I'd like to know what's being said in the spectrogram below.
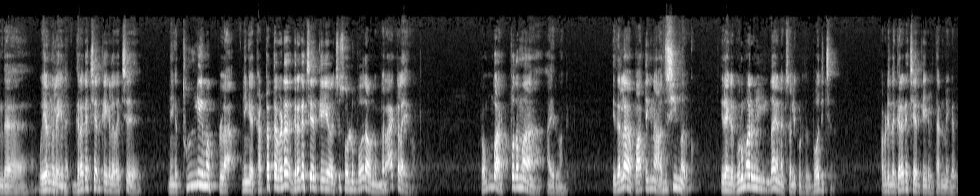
இந்த உயர்நிலையில் கிரகச்சேர்க்கைகளை வச்சு நீங்கள் துல்லியமாக பிளா நீங்கள் கட்டத்தை விட கிரக சேர்க்கையை வச்சு சொல்லும்போது அவங்க மிராக்கல் ஆயிடுவாங்க. ரொம்ப அற்புதமாக ஆயிடுவாங்க இதெல்லாம் பார்த்தீங்கன்னா அதிசயமாக இருக்கும். இது எங்கள் குருமார்கள் தான் எனக்கு சொல்லிக் கொடுத்தது போதிச்சது. அப்படி இந்த கிரகச் சேர்க்கைகள் தன்மைகள்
